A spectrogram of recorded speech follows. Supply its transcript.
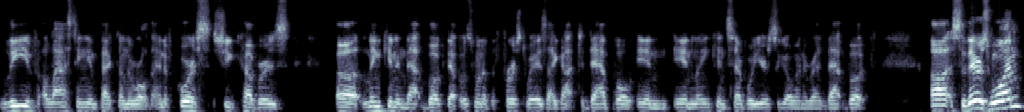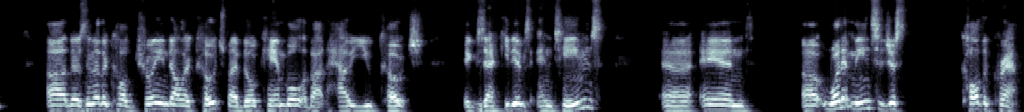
leave a lasting impact on the world. And of course, she covers uh, Lincoln in that book. That was one of the first ways I got to dabble in, in Lincoln several years ago when I read that book. Uh, so there's one. Uh, there's another called Trillion Dollar Coach by Bill Campbell about how you coach executives and teams uh, and uh, what it means to just call the crap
